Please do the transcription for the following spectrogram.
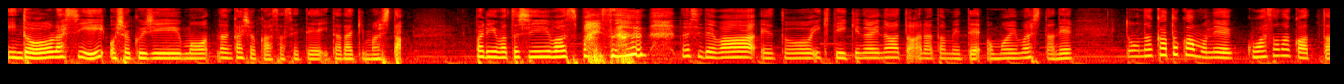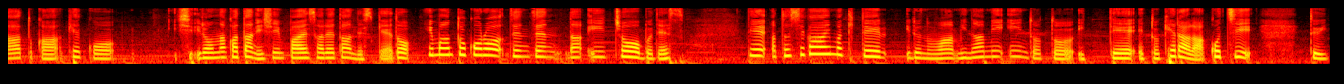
インドらしいお食事も何箇所かさせていただきました。やっぱり私はスパイス なしでは、えっと、生きていけないなと改めて思いましたね。お腹とかもね壊さなかったとか結構いろんな方に心配されたんですけれど今のところ全然大丈夫です。で私が今来ているのは南インドといって、えっと、ケララコチとい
